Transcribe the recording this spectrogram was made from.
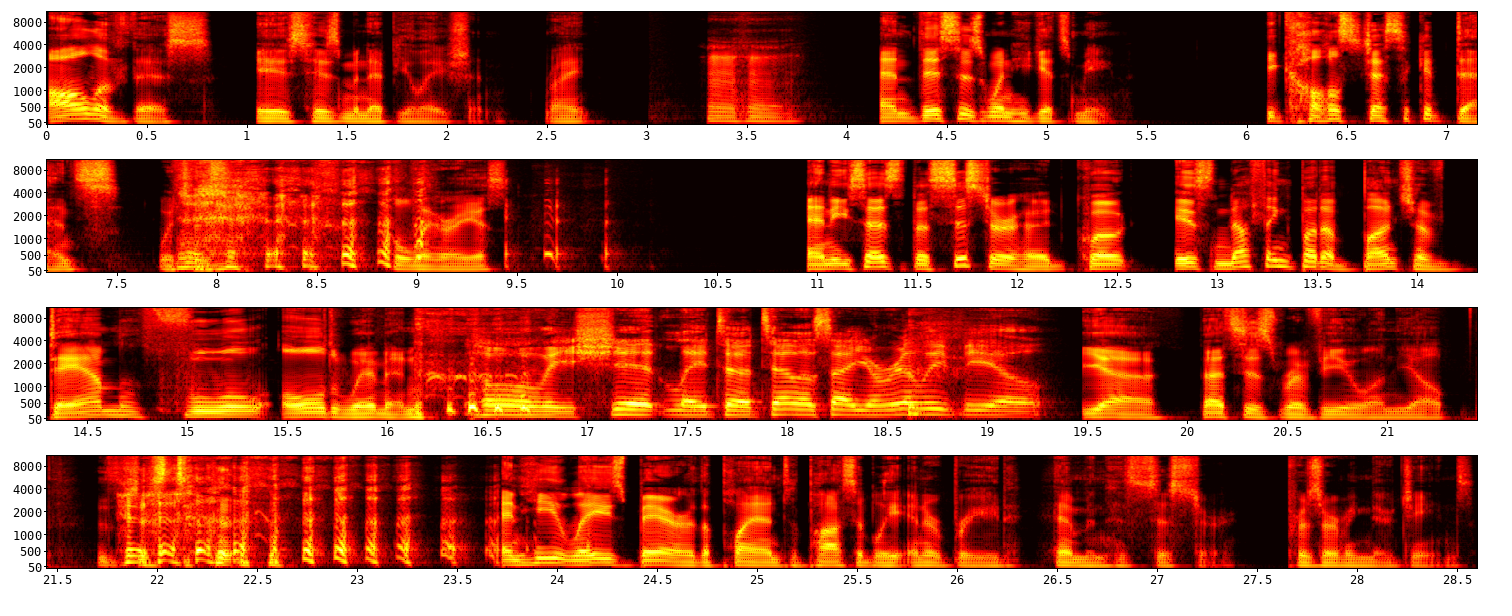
all of this is his manipulation, right? Mm-hmm. And this is when he gets mean. He calls Jessica dense, which is hilarious. And he says the sisterhood, quote, is nothing but a bunch of damn fool old women. Holy shit, Leto, tell us how you really feel. yeah, that's his review on Yelp. It's just and he lays bare the plan to possibly interbreed him and his sister, preserving their genes.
